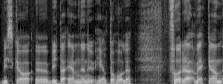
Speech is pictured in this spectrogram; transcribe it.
vi ska eh, byta ämne nu helt och hållet. Förra veckan,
